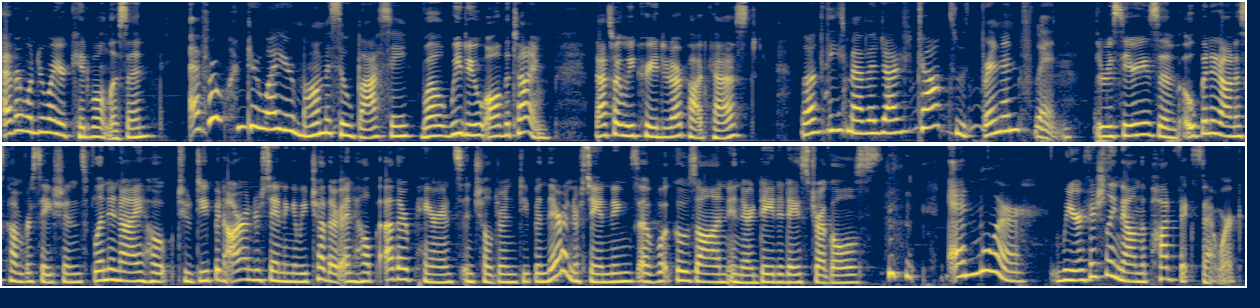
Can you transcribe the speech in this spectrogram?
Ever wonder why your kid won't listen? Ever wonder why your mom is so bossy? Well, we do all the time. That's why we created our podcast. Love these mother daughter talks with Bryn and Flynn. Through a series of open and honest conversations, Flynn and I hope to deepen our understanding of each other and help other parents and children deepen their understandings of what goes on in their day to day struggles. and more. We are officially now on the Podfix network.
